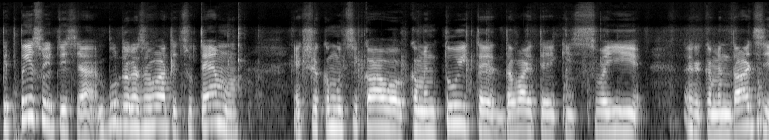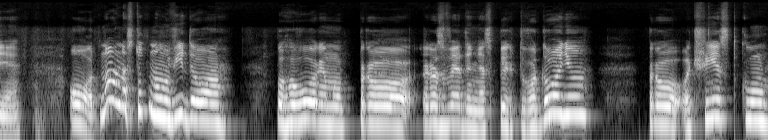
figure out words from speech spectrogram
Підписуйтеся, буду розвивати цю тему. Якщо кому цікаво, коментуйте, давайте якісь свої рекомендації. От, ну а в наступному відео поговоримо про розведення спирту водою, про очистку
